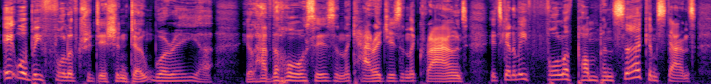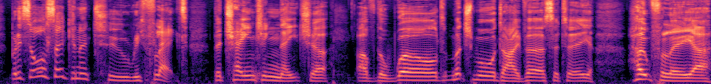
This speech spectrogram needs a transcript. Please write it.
it will be full of tradition. Don't worry. Uh, you'll have the horses and the carriages and the crowns. It's going to be full of pomp and circumstance, but it's also going to reflect the changing nature of the world, much more diversity. Hopefully, uh,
